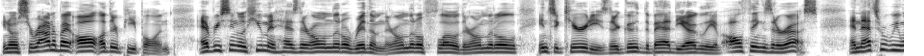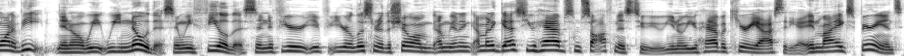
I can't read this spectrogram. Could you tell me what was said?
You know, surrounded by all other people, and every single human has their own little rhythm, their own little flow, their own little insecurities, their good, the bad, the ugly, of all things that are us. And that's where we want to be. You know, we we know this and we feel this. And if you're if you're a listener to the show, I'm I'm gonna I'm gonna guess you have some softness to you. You know, you have a curiosity. In my experience,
